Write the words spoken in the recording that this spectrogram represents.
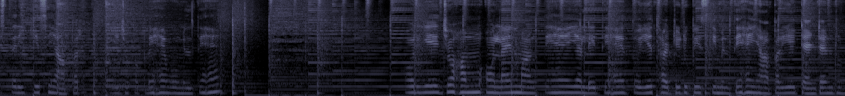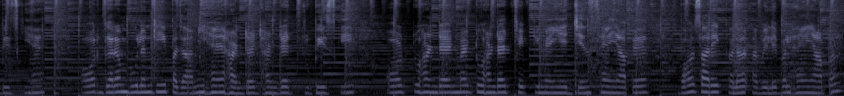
इस तरीके से यहाँ पर ये जो कपड़े हैं वो मिलते हैं। और ये जो हम ऑनलाइन मांगते हैं या लेते हैं तो ये थर्टी रुपीज़ की मिलते हैं। यहाँ पर ये टेन टेन रुपीज़ की हैं। और गरम वूलन की पजामी है हंड्रेड हंड्रेड रुपीज़ की और टू हंड्रेड में टू हंड्रेड फिफ्टी में ये जीन्स हैं। यहाँ पे बहुत सारे कलर अवेलेबल हैं यहाँ पर।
